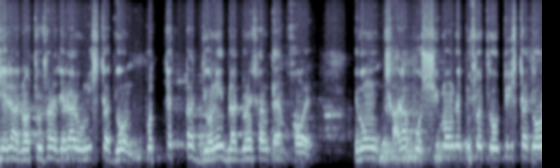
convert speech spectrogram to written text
জেলা নর্থ চব্বিশ জেলার উনিশটা জোন, প্রত্যেকটা জোনেই ব্লাড ডোনেশন ক্যাম্প হয়। এবং সারা পশ্চিমবঙ্গে দুশো চৌত্রিশটা জন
